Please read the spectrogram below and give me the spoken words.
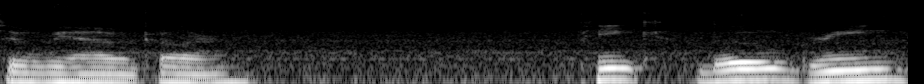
See what we have in color. Pink, blue, green.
